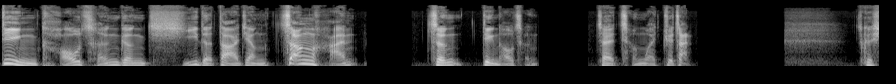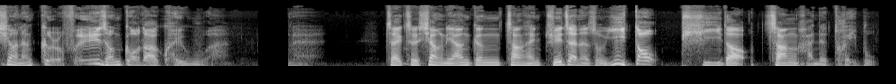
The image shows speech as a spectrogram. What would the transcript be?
定陶城跟齐的大将章邯争定陶城，在城外决战。这个项梁个儿非常高大魁梧啊。哎在这项梁跟章邯决战的时候，一刀劈到章邯的腿部，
